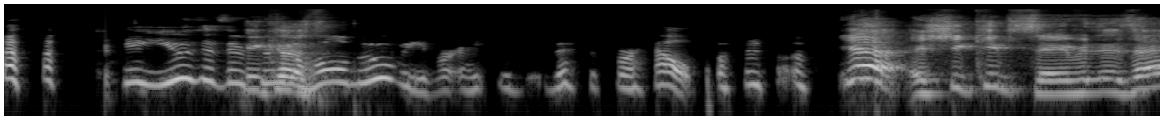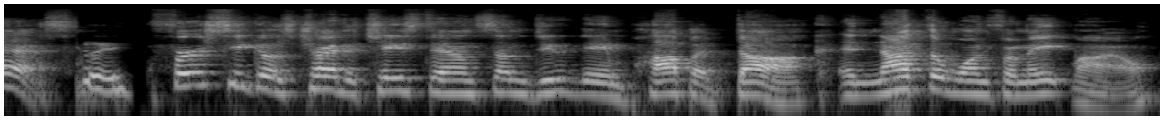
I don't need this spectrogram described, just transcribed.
he uses her through the whole movie for for help. Yeah, and she keeps saving his ass. First, he goes trying to chase down some dude named Papa Doc, and not the one from Eight Mile.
